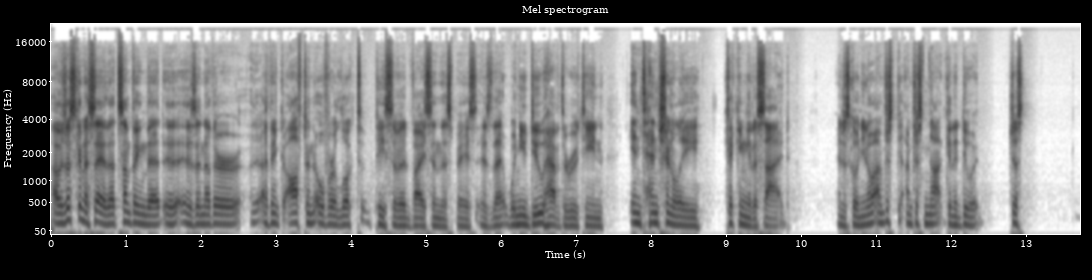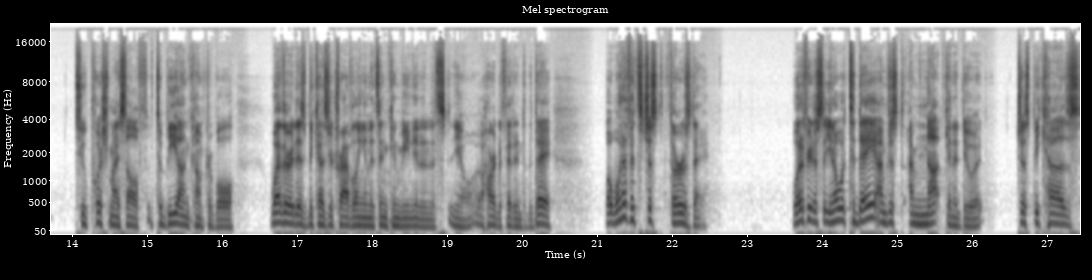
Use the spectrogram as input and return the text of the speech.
I was just going to say that's something that is another, I think, often overlooked piece of advice in this space is that when you do have the routine, intentionally kicking it aside and just going, you know, I'm just, I'm just not going to do it just to push myself to be uncomfortable whether it is because you're traveling and it's inconvenient and it's you know hard to fit into the day but what if it's just thursday? What if you're just you know what today i'm just i'm not going to do it just because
